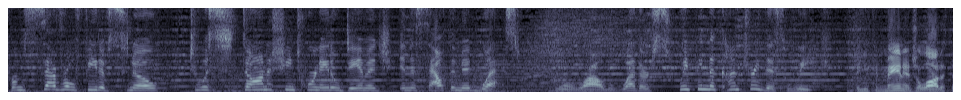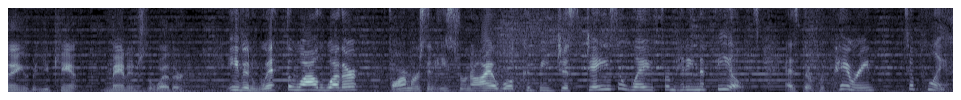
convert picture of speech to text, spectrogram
From several feet of snow to astonishing tornado damage in the south and Midwest. More wild weather sweeping the country this week. You can manage a lot of things, but you can't manage the weather. Even with the wild weather, farmers in eastern Iowa could be just days away from hitting the fields as they're preparing to plant.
